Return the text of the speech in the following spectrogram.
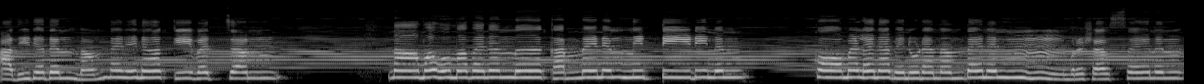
അതിരഥൻ നന്ദനാക്കി വച്ചാൻ. നാമവും അവനെന്ന് കർണനെന്നിട്ടിടിനൻ കോമളനവനുട നന്ദനൻ വൃഷസേനൻ.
